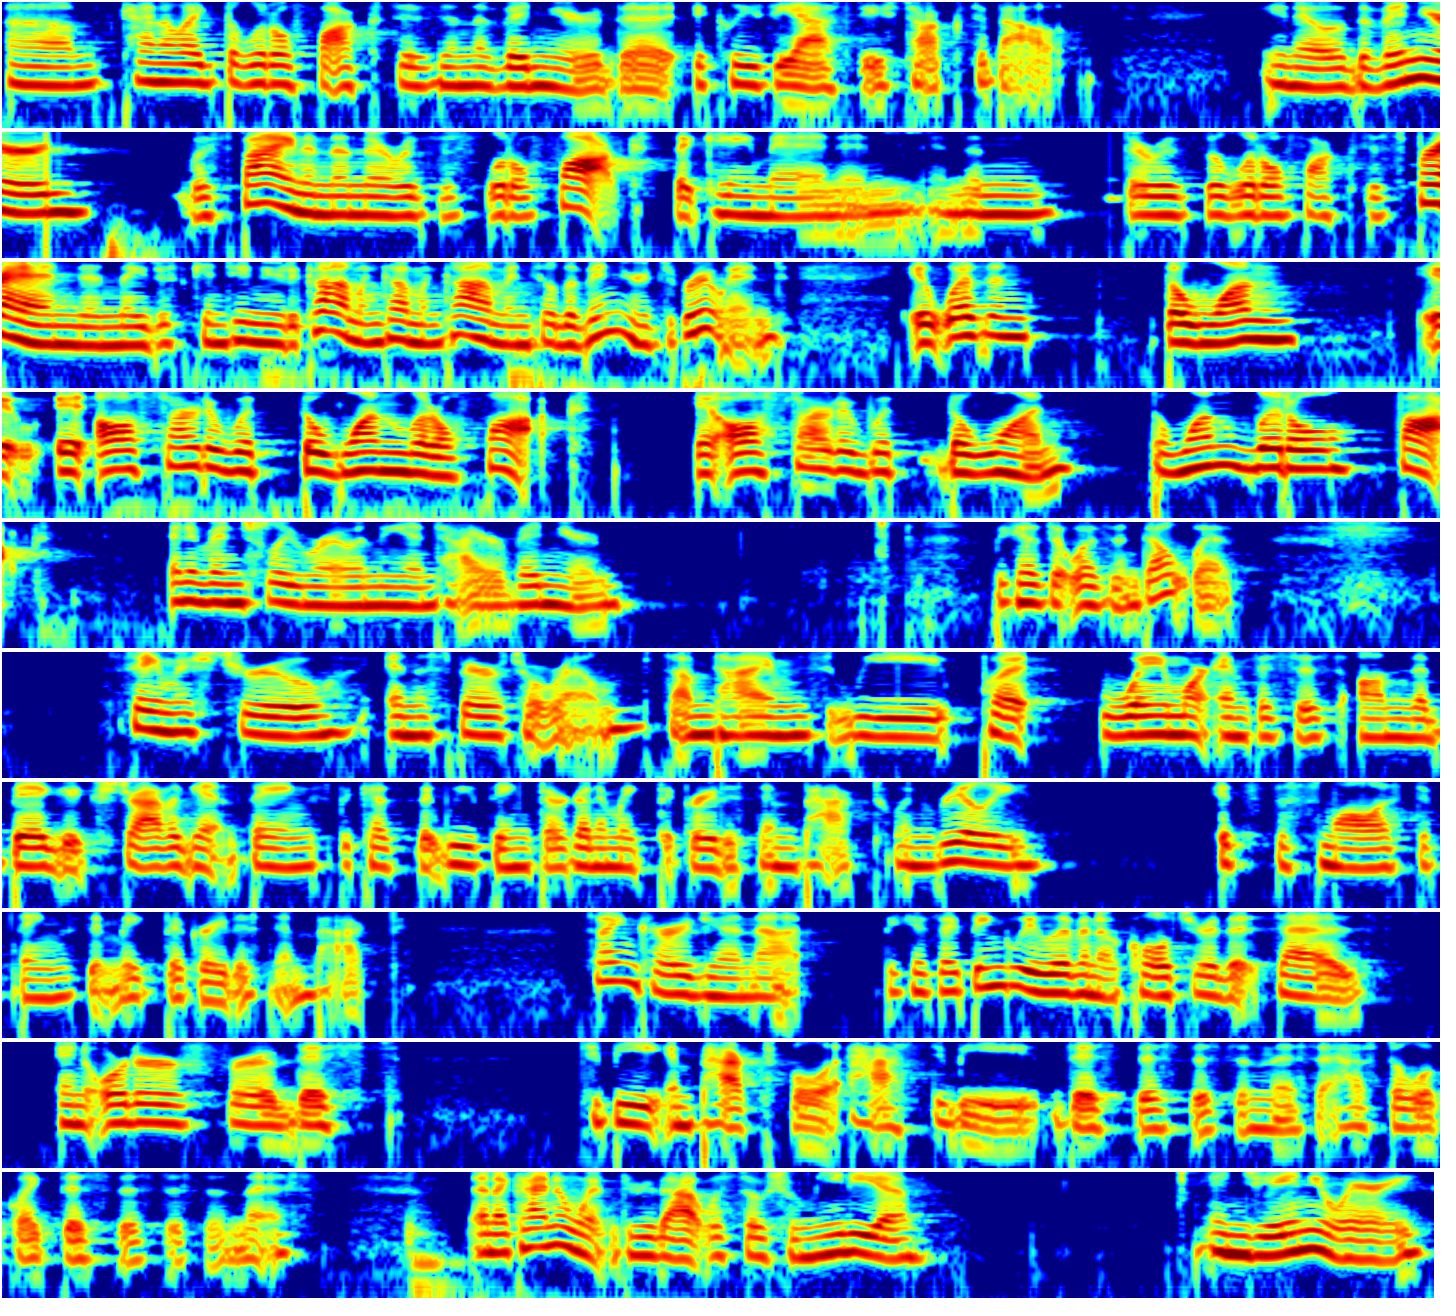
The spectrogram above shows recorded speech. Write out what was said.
Um, it's kind of like the little foxes in the vineyard that Ecclesiastes talks about. You know, the vineyard was fine, and then there was this little fox that came in, and, and then there was the little fox's friend, and they just continue to come and come and come until the vineyard's ruined. It wasn't the one, it, it all started with the one little fox. It all started with the one, the one little fox, and eventually ruined the entire vineyard because it wasn't dealt with. Same is true in the spiritual realm. Sometimes we put way more emphasis on the big, extravagant things because that we think they're going to make the greatest impact when really it's the smallest of things that make the greatest impact. So I encourage you in that because I think we live in a culture that says, in order for this to be impactful, it has to be this, this, this, and this. It has to look like this, this, this, and this. And I kind of went through that with social media in January.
